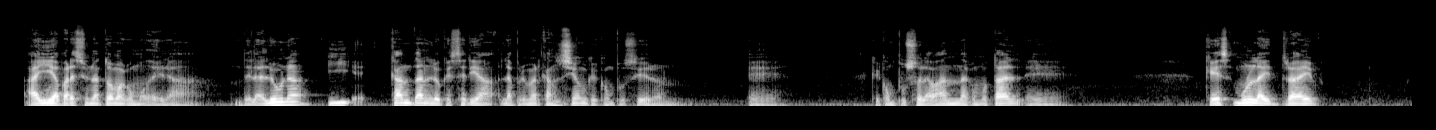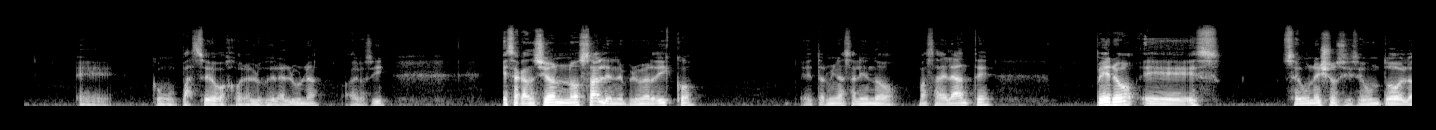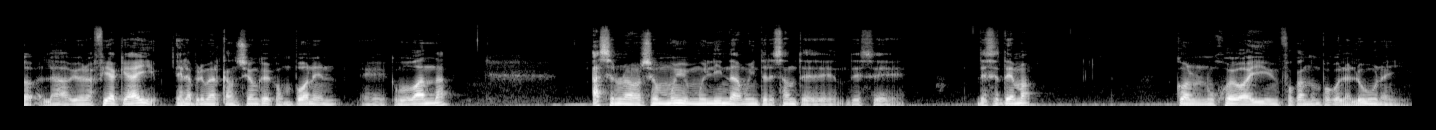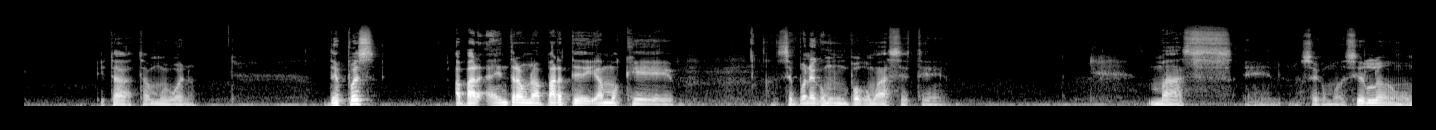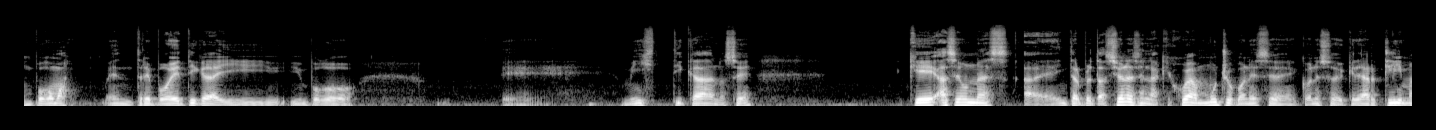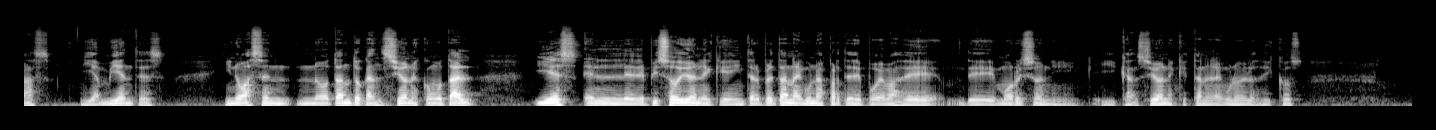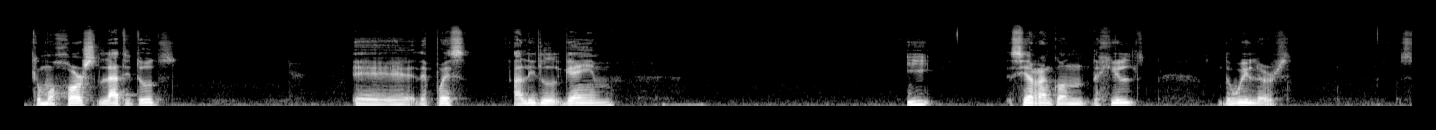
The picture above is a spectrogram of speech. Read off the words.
Ahí aparece una toma como de la, de la luna y cantan lo que sería la primera canción que compusieron, eh, que compuso la banda como tal, eh, que es Moonlight Drive, como paseo bajo la luz de la luna, algo así. Esa canción no sale en el primer disco, eh, termina saliendo más adelante, pero eh, es, según ellos y según toda la biografía que hay, es la primera canción que componen eh, como banda. Hacen una versión muy, muy linda, muy interesante de, ese, de ese tema, con un juego ahí enfocando un poco la luna y, está, está muy bueno. Después entra una parte, digamos que se pone como un poco más, este, más, eh, no sé cómo decirlo, un poco más entre poética y, un poco eh, mística, no sé, que hace unas eh, interpretaciones en las que juegan mucho con, ese, con eso de crear climas y ambientes y no hacen no tanto canciones como tal, y es el, episodio en el que interpretan algunas partes de poemas de, Morrison y, canciones que están en alguno de los discos, como Horse Latitudes, eh, después A Little Game, y cierran con The Hills, The Wheelers,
